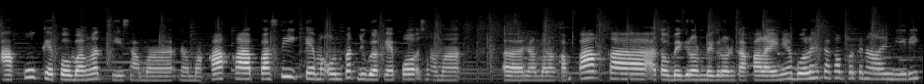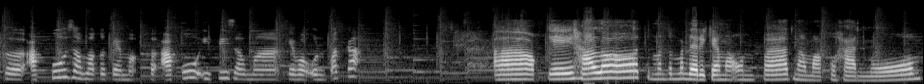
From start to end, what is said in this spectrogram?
aku kepo banget sih sama nama kakak. Pasti Kema Unpad juga kepo sama eh, nama lengkap kakak atau background-background kakak lainnya. Boleh kakak perkenalan diri ke aku sama ke Kema, ke aku, Ivi sama Kema Unpad kak? ah, Oke, halo teman-teman dari Kema Unpad. Nama aku Hanum.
